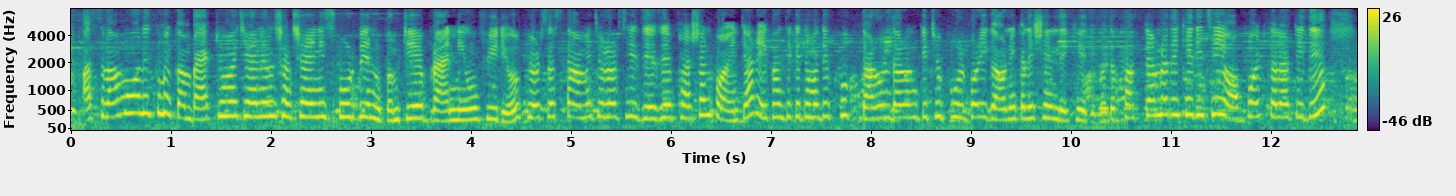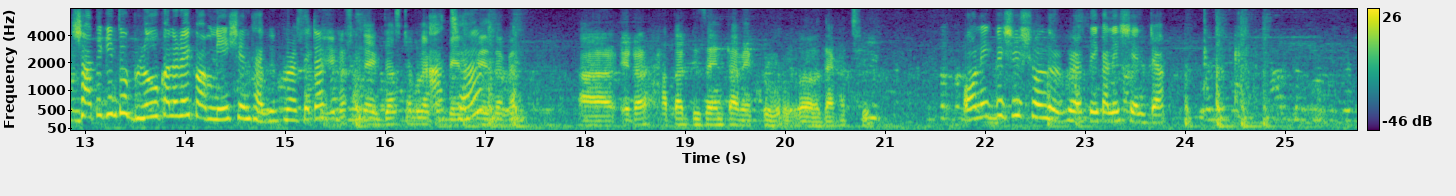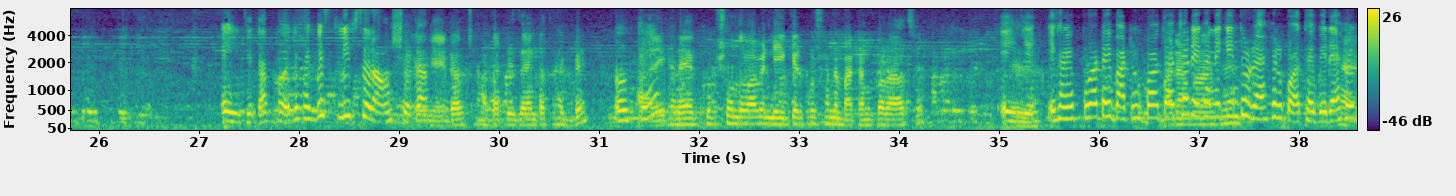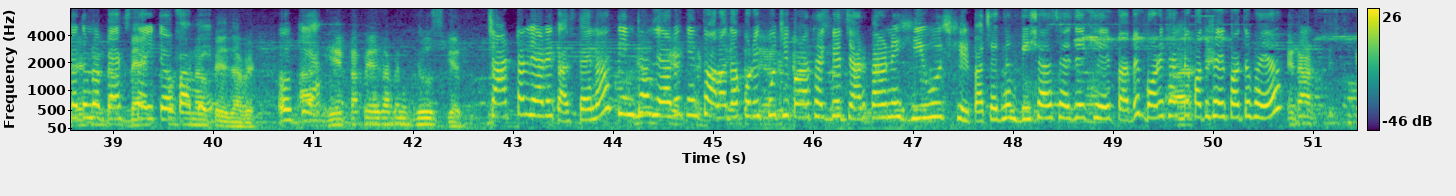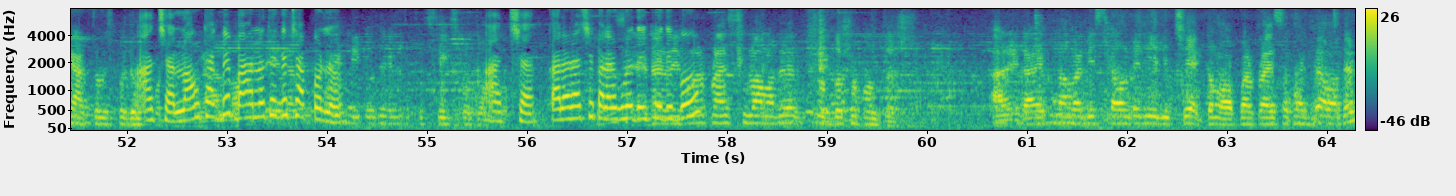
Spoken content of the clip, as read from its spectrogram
আসসালামু আলাইকুম welcome back to my channel sunshine স্পোর্টবিয়ান welcome to brand new video ফিরস আজকে আমি চলে আসছি যে যে ফ্যাশন পয়েন্টার এখান থেকে তোমাদের খুব দারুণ দারুণ কিছু ফুলপরি গাউনি কালেকশন দেখিয়ে দিব। তো ফার্স্টে আমরা দেখিয়ে দিচ্ছি অফ হোয়াইট কালারটি দিয়ে সাথে কিন্তু ব্লু কালারের কম্বিনেশন থাকবে। ফার্স্ট এটা এটার সাথে অ্যাডজাস্টেবল একটা বেল্ট আচ্ছা। পেয়ে যাবেন। আর এটার হাতার ডিজাইনটা আমি একটু দেখাচ্ছি। অনেক বেশি সুন্দর ফার্স্ট এই কালেকশনটা এই যে দেখো থাকবে স্লিপসের অংশটা। এটা হচ্ছে হাতার ডিজাইনটা থাকবে। ওকে। এখানে খুব সুন্দরভাবে নেকের পোর্শনে বাটন করা আছে। এই যে এখানে পুরোটাই বাটন করা থাকছে আর এখানে কিন্তু র্যাফেল করা থাকবে। র্যাফেলটা তোমরা ব্যাক সাইডেও পাবে। পেয়ে যাবে। ওকে। গেটটা পেয়ে যাবেন হিউজ গেট চারটা লেয়ারের কাজ তাই না? তিনটা লেয়ারে কিন্তু আলাদা করে কুচি করা থাকবে যার কারণে হিউজ ঘের পাচ্ছে একদম বিশাল সাইজের ঘের পাবে। বড় থাকবে কত থেকে কত ভাইয়া? এটা 38 থেকে 48 পর্যন্ত আচ্ছা লং থাকবে বাহান্ন থেকে ছাপ্পান্ন। 52 থেকে 56 আচ্ছা কালার আছে কালারগুলো দেখিয়ে দিব। প্রাইস ছিল আমাদের 1450 আর এটা এখন আমরা ডিসকাউন্টে দিয়ে দিচ্ছি একদম অফার প্রাইসে থাকবে আমাদের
